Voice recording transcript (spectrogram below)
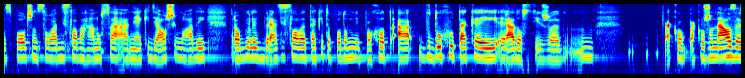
spoločenstvo Ladislava Hanusa a nejakí ďalší mladí robili v Bratislave takýto podobný pochod a v duchu takej radosti, že um, ako, akože naozaj,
